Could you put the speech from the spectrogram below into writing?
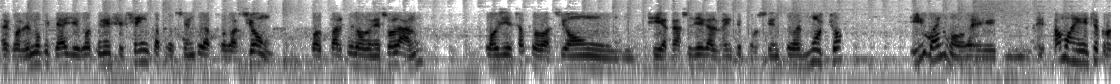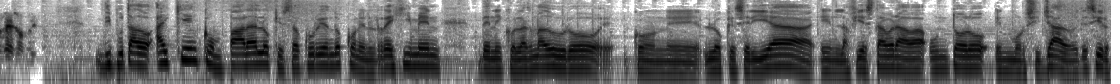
Recordemos que ya llegó a tener 60% de aprobación por parte de los venezolanos. Hoy esa aprobación, si acaso llega al 20%, es mucho. Y bueno, eh, estamos en ese proceso. Diputado, hay quien compara lo que está ocurriendo con el régimen de Nicolás Maduro eh, con eh, lo que sería en la fiesta brava un toro enmorcillado, es decir,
